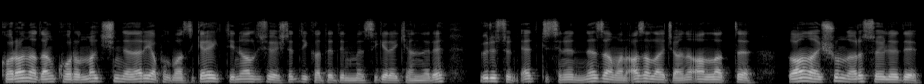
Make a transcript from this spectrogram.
koronadan korunmak için neler yapılması gerektiğini alışverişte dikkat edilmesi gerekenleri, virüsün etkisinin ne zaman azalacağını anlattı. Doğanay şunları söyledi.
